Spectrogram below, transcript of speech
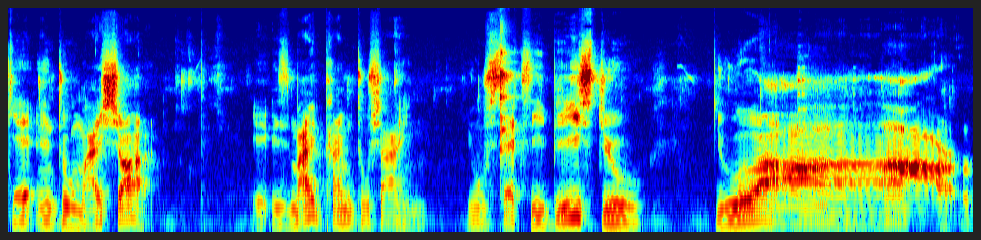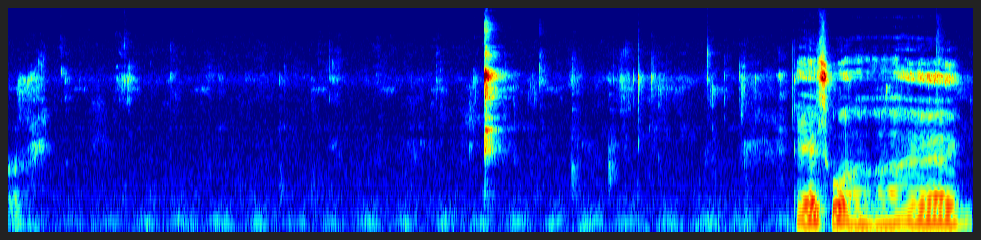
get into my shot? It is my time to shine. You sexy beast, you. You are. This one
